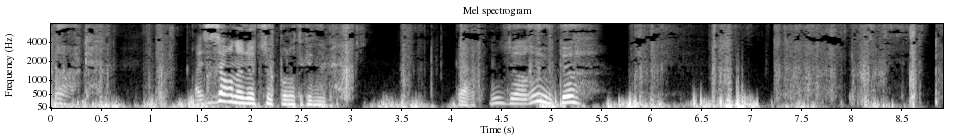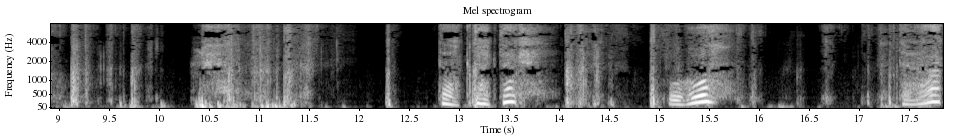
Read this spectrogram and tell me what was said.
так. Кайсы жагынан өтсөк болот экен эми так бул жагы өтө так так так. Ого. Так.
